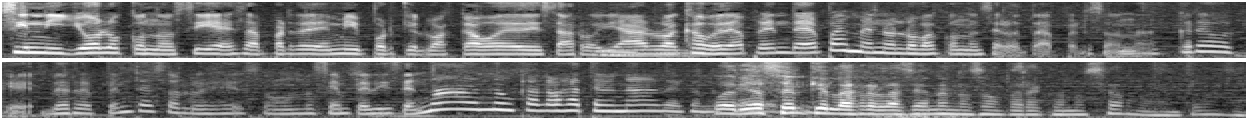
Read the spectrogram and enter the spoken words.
si ni yo lo conocía esa parte de mí porque lo acabo de desarrollar, lo acabo de aprender, pues menos lo va a conocer otra persona. Creo que de repente solo es eso. Uno siempre dice, no, nunca lo vas a terminar de conocer. Podría ser que las relaciones no son para conocernos, entonces.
